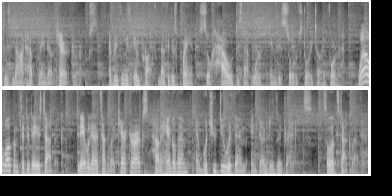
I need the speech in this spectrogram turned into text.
does not have planned out character arcs. Everything is improv, nothing is planned, so how does that work in this sort of storytelling format? Well, welcome to today's topic. Today we're going to talk about character arcs, how to handle them, and what you do with them in Dungeons and Dragons. So let's talk about that.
